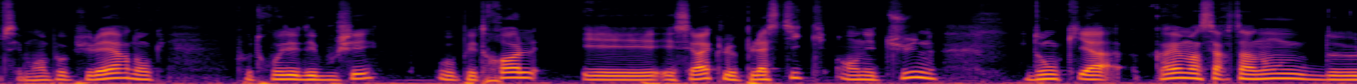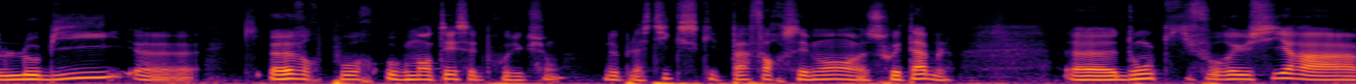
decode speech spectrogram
c'est moins populaire, donc il faut trouver des débouchés au pétrole. Et, et c'est vrai que le plastique en est une. Donc il y a quand même un certain nombre de lobbies euh, qui œuvrent pour augmenter cette production de plastique, ce qui n'est pas forcément euh, souhaitable. Euh, donc il faut réussir à,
